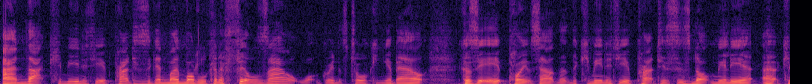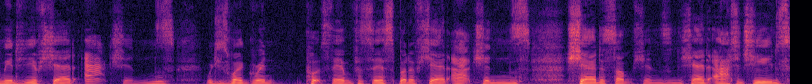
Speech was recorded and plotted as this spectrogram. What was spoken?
and that community of practice, again, my model kind of fills out what Grint's talking about because it, it, points out that the community of practice is not merely a, a community of shared actions, which is where Grint puts the emphasis, but of shared actions, shared assumptions, and shared attitudes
